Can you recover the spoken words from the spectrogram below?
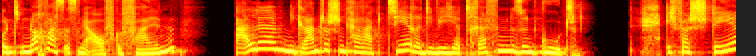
Und noch was ist mir aufgefallen alle migrantischen Charaktere, die wir hier treffen, sind gut. Ich verstehe,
